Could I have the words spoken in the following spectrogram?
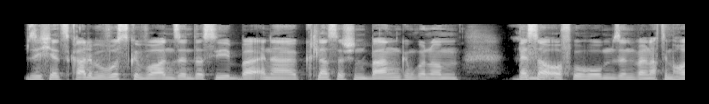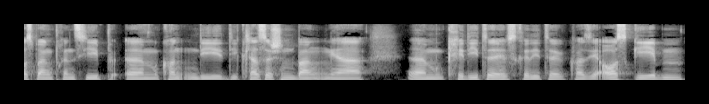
sich jetzt gerade bewusst geworden sind, dass sie bei einer klassischen Bank im Grunde genommen besser mhm. aufgehoben sind, weil nach dem Hausbankprinzip ähm, konnten die, die klassischen Banken ja ähm, Kredite, Hilfskredite quasi ausgeben.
